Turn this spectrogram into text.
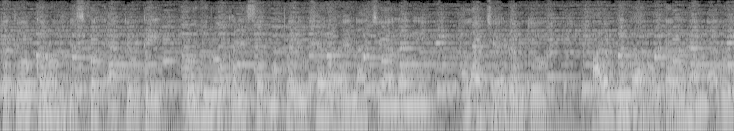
ప్రతి ఒక్కరూ ఫిజికల్ యాక్టివిటీ రోజులో కనీసం ముప్పై నిమిషాలు అయినా చేయాలని అలా చేయడంతో ఆరోగ్యంగా ఉంటారని అన్నారు.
